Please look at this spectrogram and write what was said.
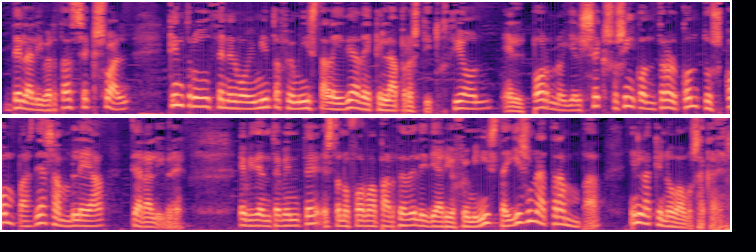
de la libertad sexual que introduce en el movimiento feminista la idea de que la prostitución, el porno y el sexo sin control con tus compas de asamblea te hará libre. Evidentemente, esto no forma parte del ideario feminista y es una trampa en la que no vamos a caer.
